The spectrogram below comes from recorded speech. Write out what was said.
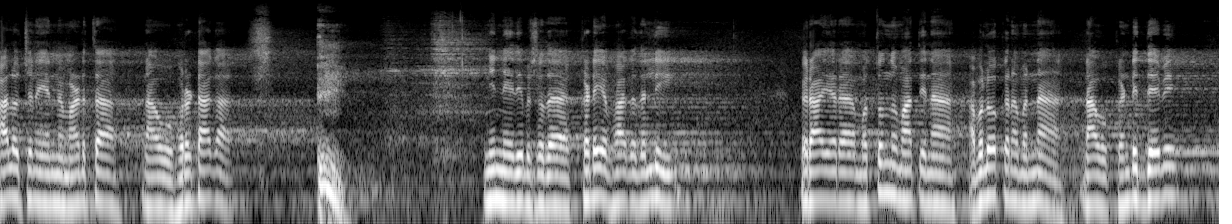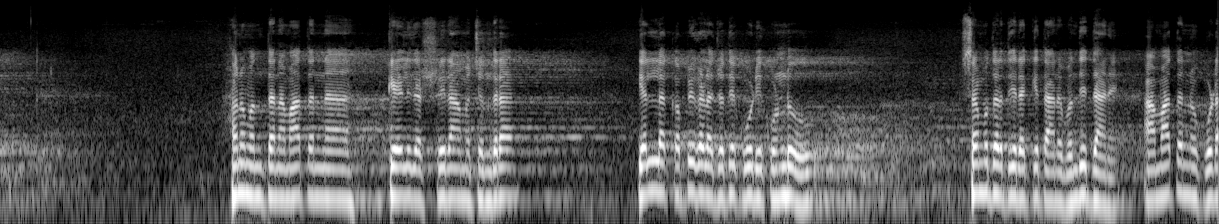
ಆಲೋಚನೆಯನ್ನು ಮಾಡುತ್ತಾ ನಾವು ಹೊರಟಾಗ ನಿನ್ನೆ ದಿವಸದ ಕಡೆಯ ಭಾಗದಲ್ಲಿ ರಾಯರ ಮತ್ತೊಂದು ಮಾತಿನ ಅವಲೋಕನವನ್ನು ನಾವು ಕಂಡಿದ್ದೇವೆ. ಹನುಮಂತನ ಮಾತನ್ನು ಕೇಳಿದ ಶ್ರೀರಾಮಚಂದ್ರ ಎಲ್ಲ ಕಪಿಗಳ ಜೊತೆ ಕೂಡಿಕೊಂಡು ಸಮುದ್ರ ತೀರಕ್ಕೆ ತಾನು ಬಂದಿದ್ದಾನೆ. ಆ ಮಾತನ್ನು ಕೂಡ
